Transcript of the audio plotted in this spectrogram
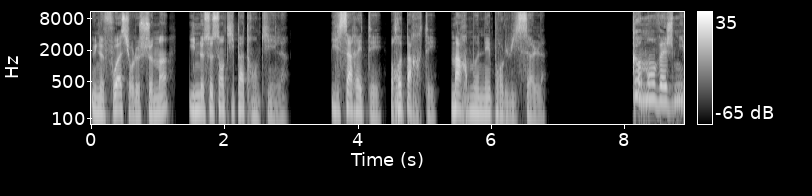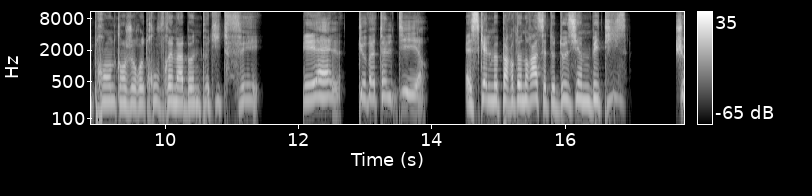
Une fois sur le chemin, il ne se sentit pas tranquille. Il s'arrêtait, repartait, marmonnait pour lui seul. Comment vais-je m'y prendre quand je retrouverai ma bonne petite fée? Et elle, que va-t-elle dire? Est-ce qu'elle me pardonnera cette deuxième bêtise? Je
